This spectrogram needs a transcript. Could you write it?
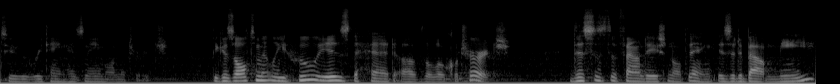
to retain his name on the church. Because ultimately, who is the head of the local church? This is the foundational thing. Is it about me?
